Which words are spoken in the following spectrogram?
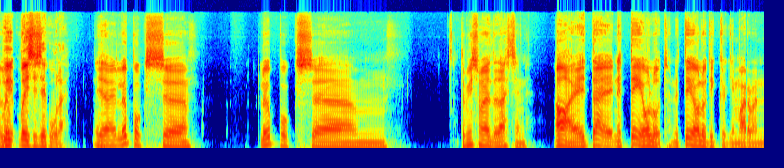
lõp... või, või siis ei kuule. ja lõpuks, lõpuks ähm,, oota, mis ma öelda tahtsin? aa, et need teeolud, need teeolud ikkagi, ma arvan,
